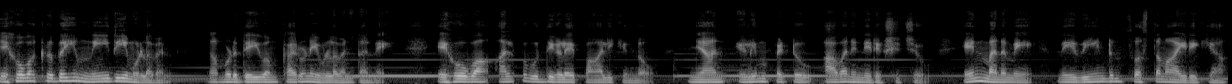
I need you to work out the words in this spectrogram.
യഹോവ കൃപയും നീതിയുമുള്ളവൻ നമ്മുടെ ദൈവം കരുണയുള്ളവൻ തന്നെ. യഹോവ അല്പബുദ്ധികളെ പാലിക്കുന്നു. ഞാൻ എളിമപ്പെട്ടു അവനെ എന്നെ രക്ഷിച്ചു എൻ മനമേ നീ വീണ്ടും സ്വസ്ഥമായിരിക്കുക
